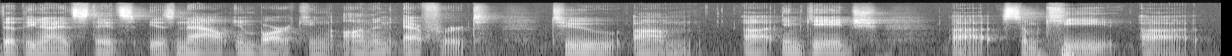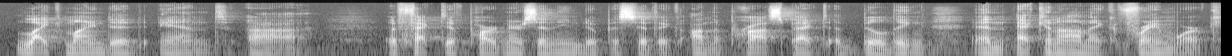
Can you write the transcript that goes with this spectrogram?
that the United States is now embarking on an effort to um, uh, engage uh, some key uh, like minded and uh, effective partners in the Indo Pacific on the prospect of building an economic framework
